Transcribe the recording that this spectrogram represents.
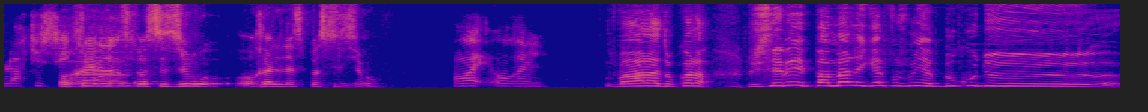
l'artistique. Aurel, laisse passer zéro. Aurel, laisse passer zéro. Ouais, Aurel. Voilà donc voilà. Le JCB est pas mal les gars, franchement il y a beaucoup de...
